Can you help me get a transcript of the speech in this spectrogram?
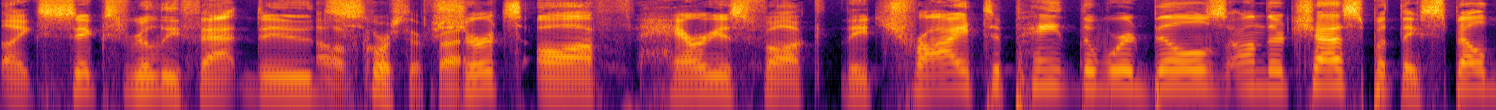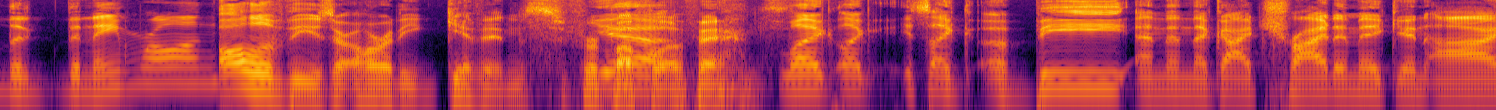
like six really fat dudes. Oh, of course they're fat. Shirts off, hairy as fuck. They tried to paint the word Bills on their chest, but they spelled the the name wrong. All of these are already givens for Yeah. Buffalo fans. like like it's like a B and then the guy tried to make an I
